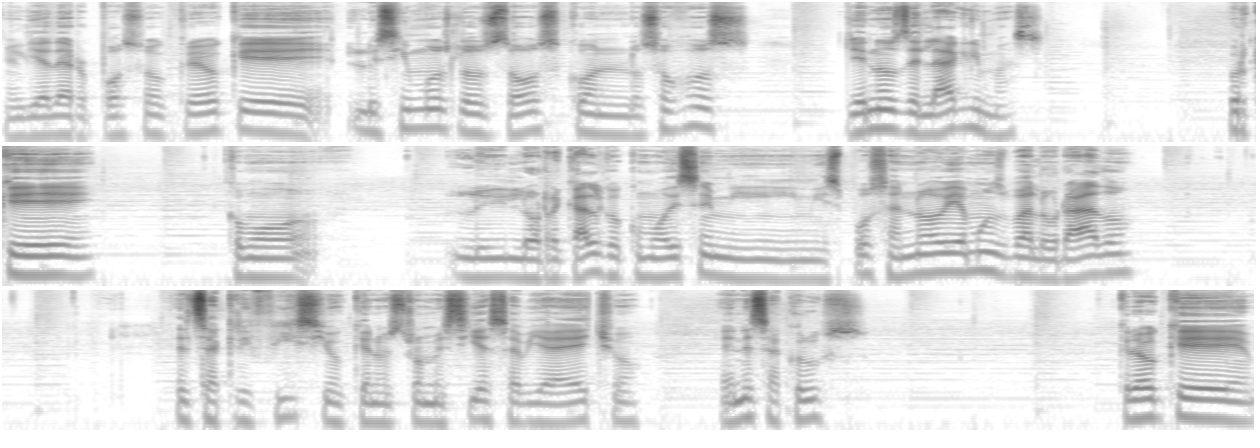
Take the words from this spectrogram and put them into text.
el día de reposo, creo que lo hicimos los dos con los ojos llenos de lágrimas. Porque, como lo recalco, como dice mi, esposa, no habíamos valorado el sacrificio que nuestro Mesías había hecho en esa cruz. Creo que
